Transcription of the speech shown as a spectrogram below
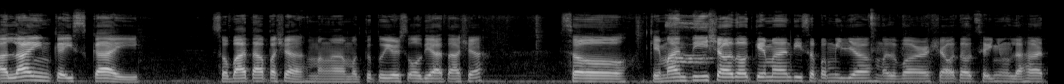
align kay Sky. So bata pa siya, mga magto 2 years old yata siya. So, kay Mandy, shout out kay Mandy sa pamilya Malvar, shout out sa inyong lahat.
